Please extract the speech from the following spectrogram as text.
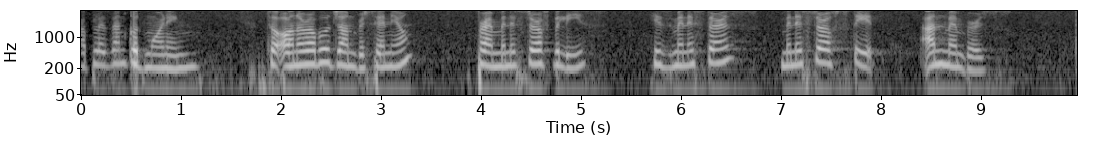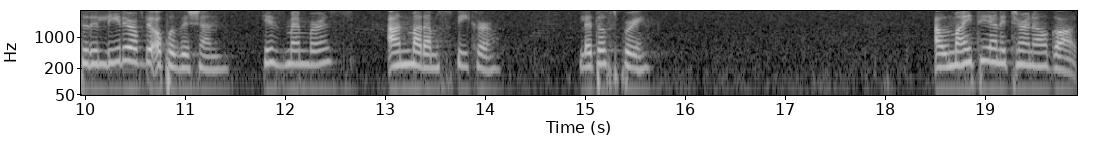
A pleasant good morning to Honorable John Briceño, Prime Minister of Belize, his ministers, Minister of State, and members. To the Leader of the Opposition, his members, and Madam Speaker. Let us pray. Almighty and eternal God,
